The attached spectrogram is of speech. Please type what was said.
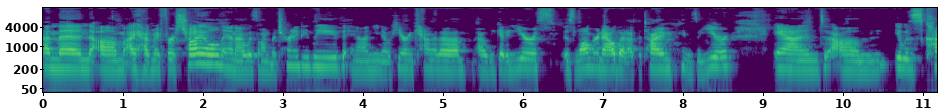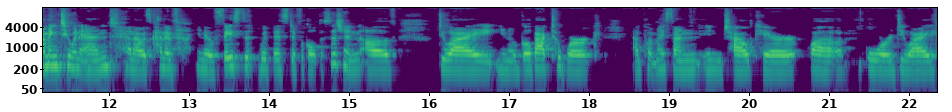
And then um, I had my first child and I was on maternity leave. And, you know, here in Canada, uh, we get a year. It's, it's, longer now, but at the time it was a year. And um, it was coming to an end. And I was kind of, you know, faced with this difficult decision of do I, you know, go back to work and put my son in childcare uh, or do I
